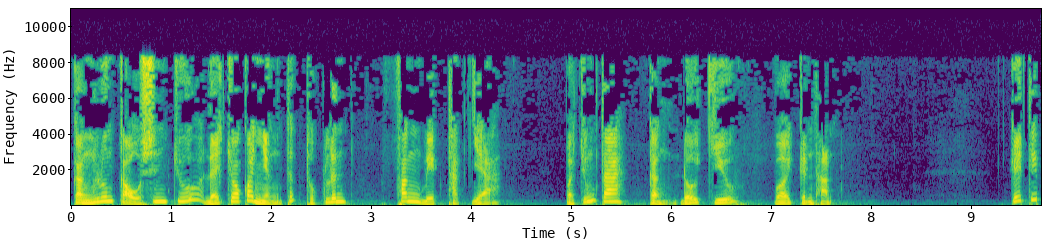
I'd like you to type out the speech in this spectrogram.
cần luôn cầu xin Chúa để cho có nhận thức thuộc linh, phân biệt thật giả, và chúng ta cần đối chiếu với kinh thánh. Kế tiếp,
